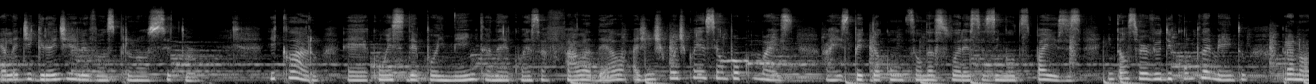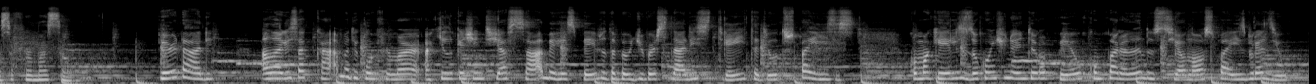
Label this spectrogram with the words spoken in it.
ela é de grande relevância para o nosso setor. E claro, é, com esse depoimento, né, com essa fala dela, a gente pôde conhecer um pouco mais a respeito da condição das florestas em outros países. Então serviu de complemento para nossa formação. Verdade. A Larissa acaba de confirmar aquilo que a gente já sabe a respeito da biodiversidade estreita de outros países, como aqueles do continente europeu, comparando-se ao nosso país Brasil.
